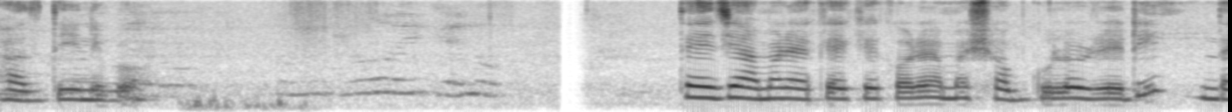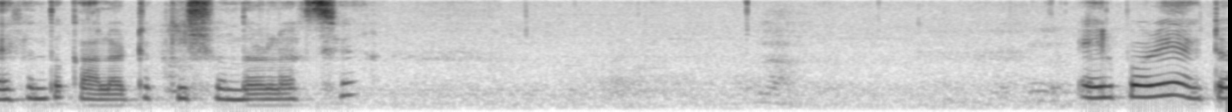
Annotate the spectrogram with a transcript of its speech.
ভাজ দিয়ে নিব। তো এই যে আমার একে একে করে আমার সবগুলো রেডি দেখেন তো কালারটা কি সুন্দর লাগছে। এরপরে একটা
